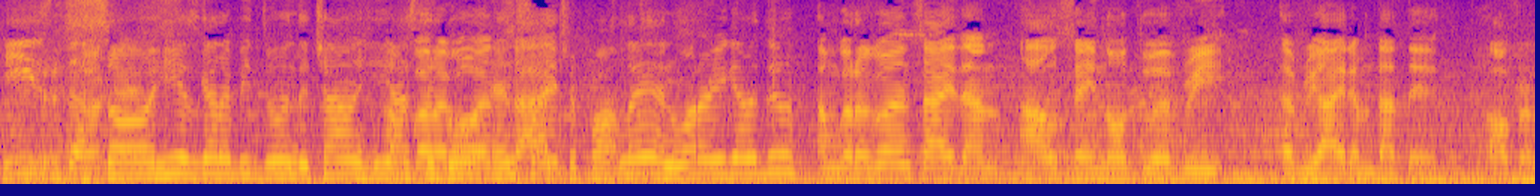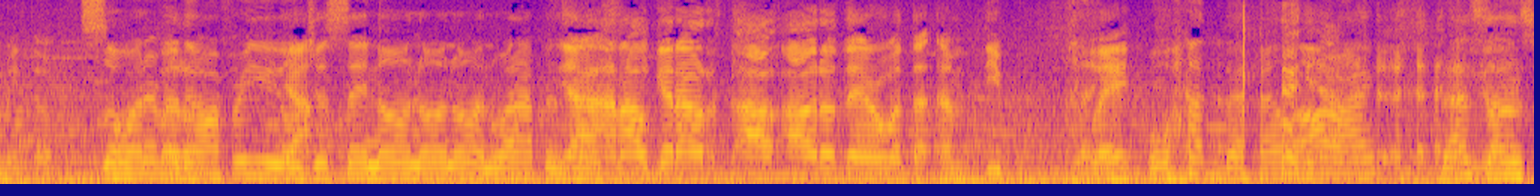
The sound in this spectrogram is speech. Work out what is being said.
He's the So he is gonna be doing the challenge. He I'm has to gonna go, go inside inside. Chipotle. And what are you gonna do? I'm gonna go inside and I'll say no to every every item that they offer me too. So whatever But, they um, offer you, you'll yeah. just say no, no, no. And what happens Yeah, next? and I'll get out, out out of there with the empty plate. What the hell? Yeah. All right, that sounds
